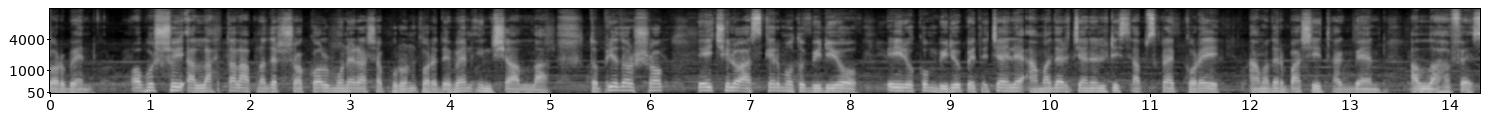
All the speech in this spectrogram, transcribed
করবেন। অবশ্যই আল্লাহ তালা আপনাদের সকল মনের আশা পূরণ করে দেবেন ইনশাআল্লাহ। তো প্রিয় দর্শক, এই ছিল আজকের মতো ভিডিও। এই রকম ভিডিও পেতে চাইলে আমাদের চ্যানেলটি সাবস্ক্রাইব করে আমাদের পাশেই থাকবেন। আল্লাহ হাফেজ।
